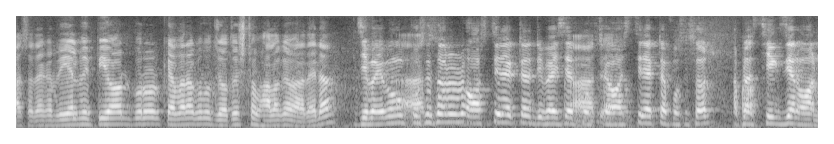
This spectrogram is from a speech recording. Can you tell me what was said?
আচ্ছা দেখেন রিয়েলমি পি ওয়ান প্রোর ক্যামেরা কিন্তু যথেষ্ট ভালো ক্যামেরা তাই না? জি ভাই এবং প্রসেসর অস্থির একটা ডিভাইসের আচ্ছা। অস্থির একটা প্রসেসর আপনার six Gen one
